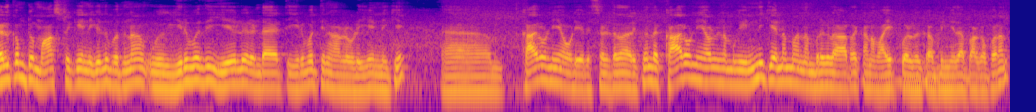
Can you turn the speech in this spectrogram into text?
வெல்கம் டு மாஸ்டருக்கு இன்றைக்கி வந்து பார்த்தீங்கன்னா இருபது ஏழு ரெண்டாயிரத்தி இருபத்தி நாலுடைய இன்றைக்கி காரோனியாவுடைய ரிசல்ட்டு தான் இருக்குது இந்த காரோனியாவில் நமக்கு இன்றைக்கி என்னமா நம்பர்கள் ஆடுறதுக்கான வாய்ப்புகள் இருக்குது அப்படிங்கிறத பார்க்க போகிறோம்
